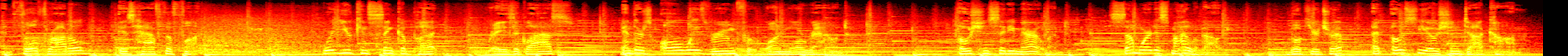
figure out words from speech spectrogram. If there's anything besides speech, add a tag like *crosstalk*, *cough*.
and full throttle is half the fun, where you can sink a putt, raise a glass, and there's always room for one more round. Ocean City, Maryland, somewhere to smile about. Book your trip at OCOcean.com.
